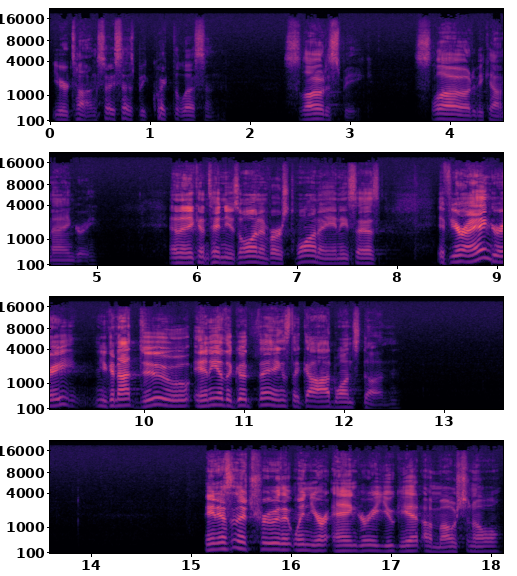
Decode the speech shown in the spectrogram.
your tongue. So he says, be quick to listen, slow to speak, slow to become angry. And then he continues on in verse 20 and he says, if you're angry, you cannot do any of the good things that God wants done. And isn't it true that when you're angry, you get emotional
